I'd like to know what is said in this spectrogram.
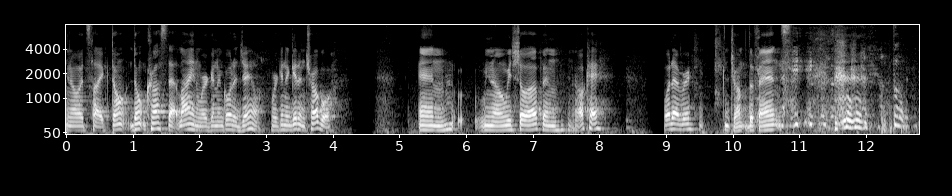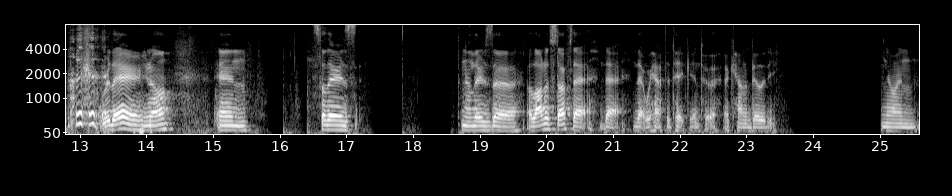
you know, it's like, don't, don't cross that line. We're to go to jail. We're to get in trouble. And, you know, we show up and, okay, whatever, jump the fence. we're there, you know? And so there's you know, there's a, a lot of stuff that, that, that we have to take into accountability. You know, and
